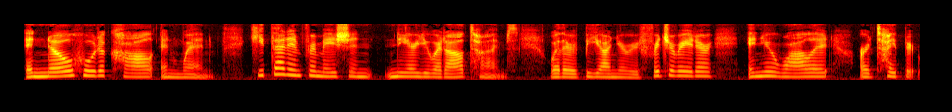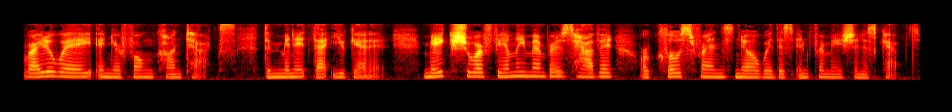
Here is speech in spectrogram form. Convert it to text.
and know who to call and when. Keep that information near you at all times, whether it be on your refrigerator, in your wallet, or type it right away in your phone contacts the minute that you get it. Make sure family members have it or close friends know where this information is kept.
